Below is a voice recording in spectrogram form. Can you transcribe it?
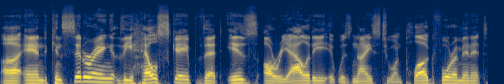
Uh, and considering the hellscape that is our reality, it was nice to unplug for a minute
